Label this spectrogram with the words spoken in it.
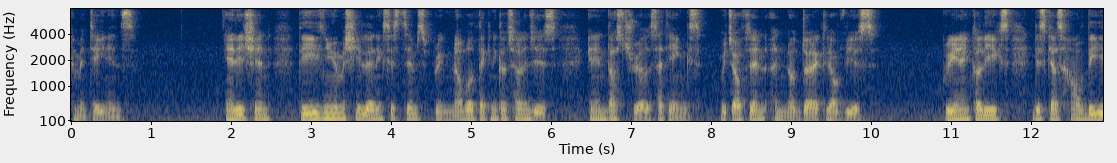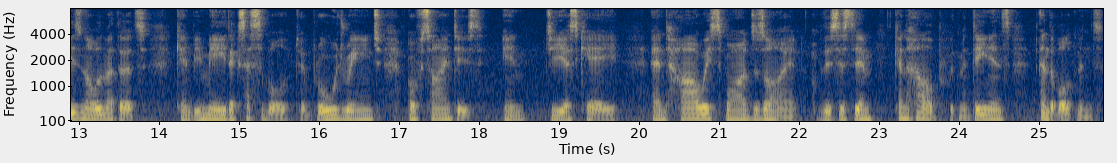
and maintenance. In addition, these new machine learning systems bring novel technical challenges in industrial settings, which often are not directly obvious. Green and colleagues discuss how these novel methods can be made accessible to a broad range of scientists in GSK and how a smart design of the system can help with maintenance and development.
